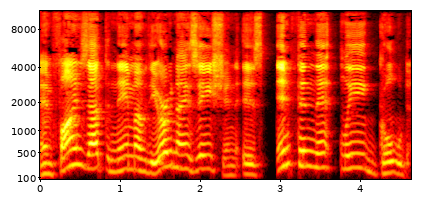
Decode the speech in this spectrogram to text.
And finds out the name of the organization is Infinitely Golden.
